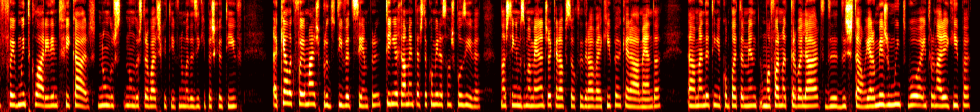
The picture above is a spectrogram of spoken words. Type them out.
foi muito claro identificar num dos, num dos trabalhos que eu tive, numa das equipas que eu tive, aquela que foi a mais produtiva de sempre tinha realmente esta combinação explosiva. Nós tínhamos uma manager, que era a pessoa que liderava a equipa, que era a Amanda. A Amanda tinha completamente uma forma de trabalhar de, de gestão e era mesmo muito boa em tornar a equipa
